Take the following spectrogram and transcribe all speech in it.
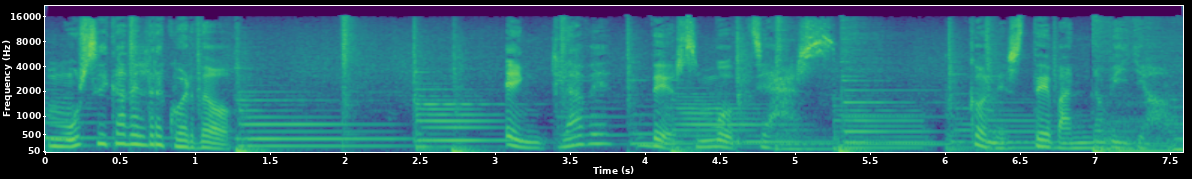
Música del recuerdo. En clave de smooth jazz. Con Esteban Novillo.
